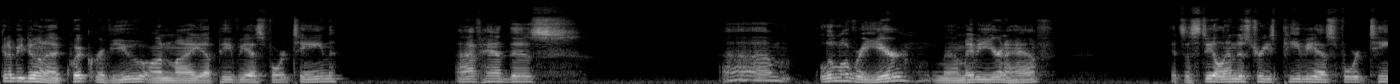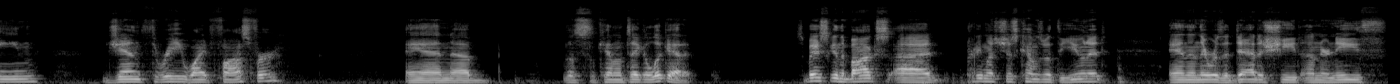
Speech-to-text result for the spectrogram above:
Going to be doing a quick review on my uh, PVS 14. I've had this um, a little over a year, uh, maybe a year and a half. It's a Steele Industries PVS 14 Gen 3 white phosphor. And uh, let's kind of take a look at it. So basically in the box, uh, pretty much just comes with the unit. And then there was a data sheet underneath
